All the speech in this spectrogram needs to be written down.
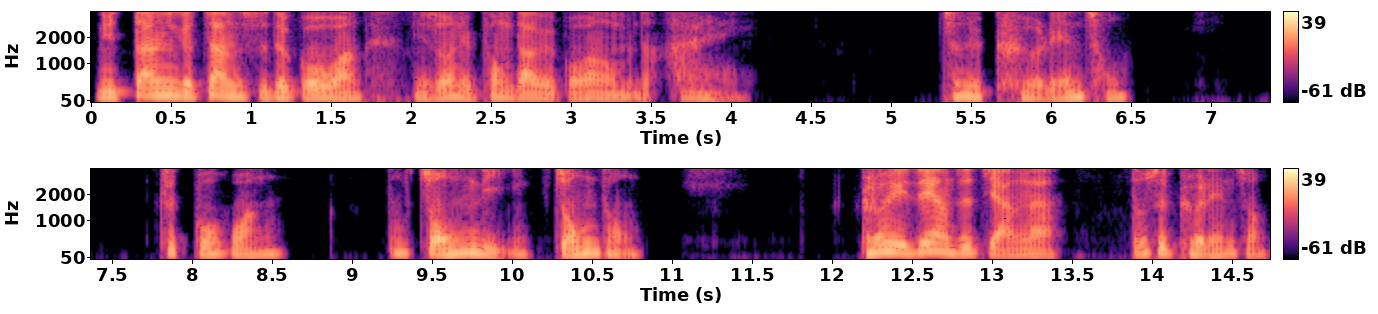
你当一个暂时的国王，你说你碰到一个国王，我们的哎，这个可怜虫，这国王当总理、总统，可以这样子讲了，都是可怜虫。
